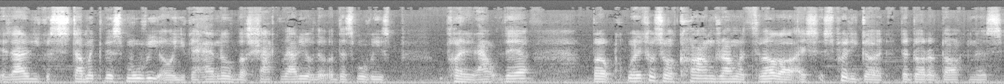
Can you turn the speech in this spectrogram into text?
is either you can stomach this movie or you can handle the shock value of, the, of this movie's putting it out there. But when it comes to a crime drama thriller, it's, it's pretty good. The Daughter of Darkness,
